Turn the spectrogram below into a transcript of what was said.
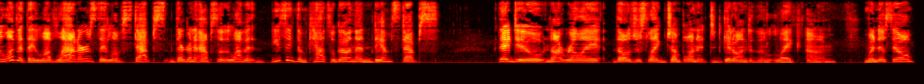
to love it. They love ladders. They love steps. They're to absolutely love it. You think them cats will go in them damn steps? They do. Not really. They'll just like jump on it to get onto the like um, windowsill.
